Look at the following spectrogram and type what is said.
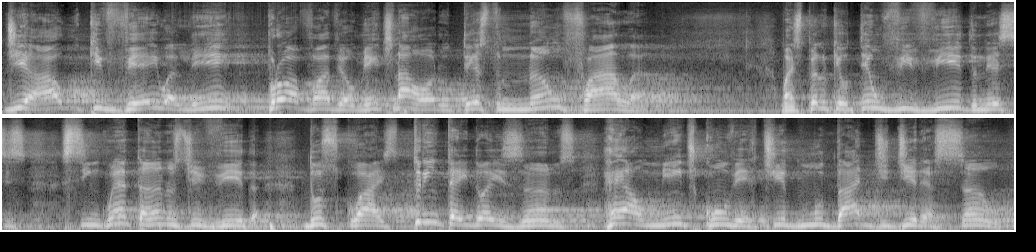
de algo que veio ali, provavelmente na hora o texto não fala mas pelo que eu tenho vivido nesses 50 anos de vida, dos quais 32 anos realmente convertido, mudar de direção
